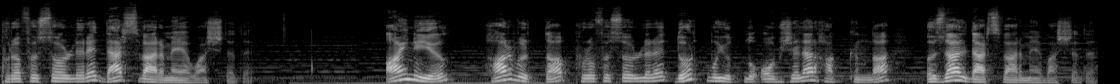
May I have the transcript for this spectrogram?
profesörlere ders vermeye başladı. Aynı yıl Harvard'da profesörlere dört boyutlu objeler hakkında özel ders vermeye başladı.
